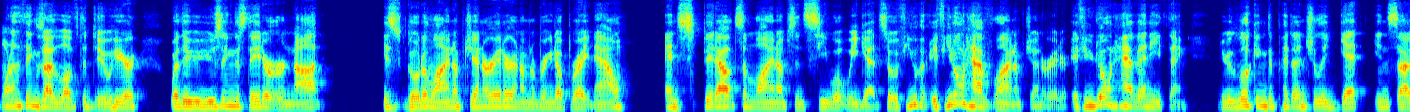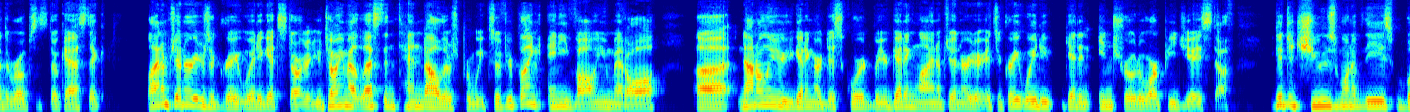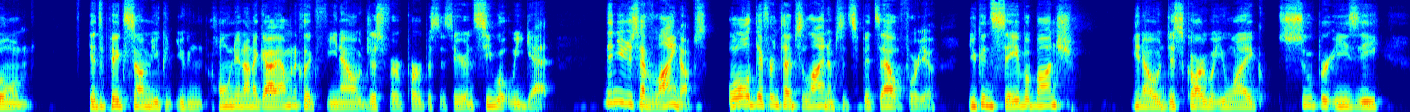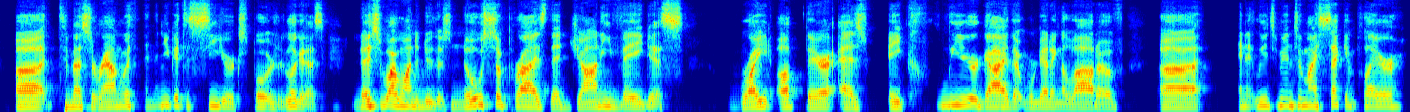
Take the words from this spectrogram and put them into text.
One of the things I love to do here, whether you're using this data or not, is go to lineup generator, and I'm going to bring it up right now and spit out some lineups and see what we get. So if you if you don't have lineup generator, if you don't have anything, you're looking to potentially get inside the ropes at Stokastic, Lineup generator is a great way to get started. You're talking about less than $10 per week. So if you're playing any volume at all, uh, not only are you getting our Discord, but you're getting lineup generator. It's a great way to get an intro to our PGA stuff. You get to choose one of these, boom. Get to pick some. You can you can hone in on a guy. I'm gonna click Finau just for purposes here and see what we get. Then you just have lineups, all different types of lineups. It spits out for you. You can save a bunch, you know, discard what you like. Super easy uh, to mess around with, and then you get to see your exposure. Look at this. This is why I wanted to do this. No surprise that Jhonny Vegas right up there as a clear guy that we're getting a lot of. Uh, and it leads me into my second player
